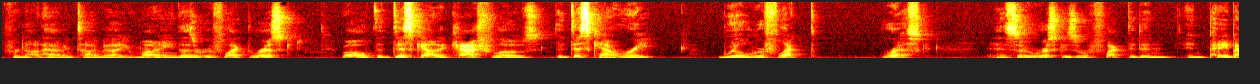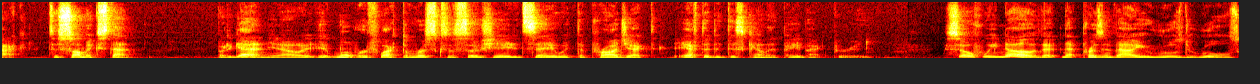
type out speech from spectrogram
for not having time value of money. And does it reflect risk? Well, the discounted cash flows, the discount rate will reflect risk. And so risk is reflected in, in payback to some extent. But again, you know, it, it won't reflect the risks associated, say, with the project after the discounted payback period. So if we know that net present value rules the rules,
